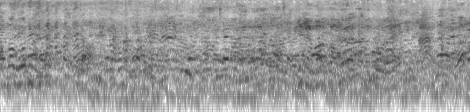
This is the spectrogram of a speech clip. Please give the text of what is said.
ไหว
